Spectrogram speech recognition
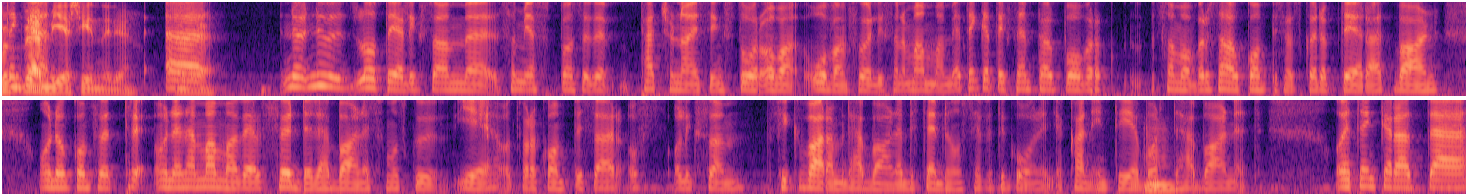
Vem ger sig in i det? Eh, nu, nu låter jag liksom, eh, som jag på något sätt är patronizing, står ovan, ovanför liksom mamma, men jag tänker ett exempel på våra, som våra samma kompisar ska adoptera ett barn, och, de kom för, och den här mamman väl födde det här barnet som hon skulle ge åt våra kompisar, och, och liksom fick vara med det här barnet, bestämde hon sig för att det går inte, jag kan inte ge bort det här barnet. Och jag tänker att, äh,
